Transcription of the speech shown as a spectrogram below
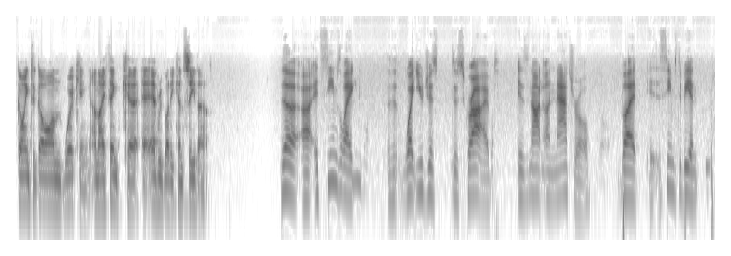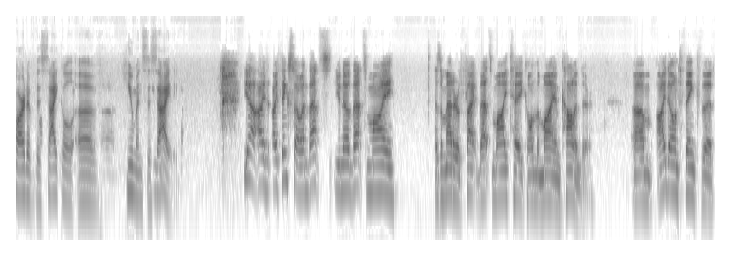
going to go on working, and I think uh, everybody can see that. The uh, it seems like what you just described is not unnatural, but it seems to be a part of the cycle of human society. Yeah, I I think so, and that's you know that's my, as a matter of fact, that's my take on the Mayan calendar. Um, I don't think that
